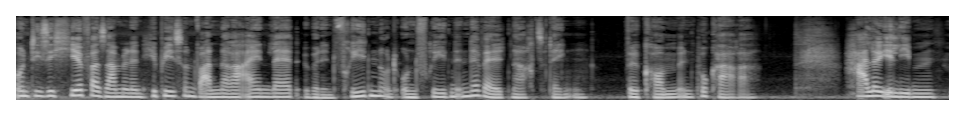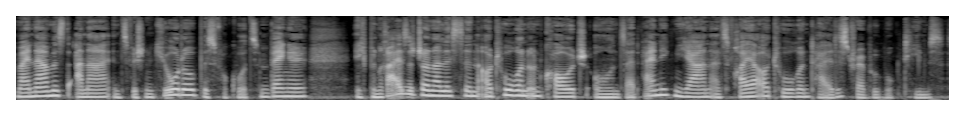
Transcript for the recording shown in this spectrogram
und die sich hier versammelnden Hippies und Wanderer einlädt, über den Frieden und Unfrieden in der Welt nachzudenken. Willkommen in Pokhara. Hallo ihr Lieben, mein Name ist Anna, inzwischen Kyoto, bis vor kurzem Bengel. Ich bin Reisejournalistin, Autorin und Coach und seit einigen Jahren als freie Autorin Teil des Travelbook Teams.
